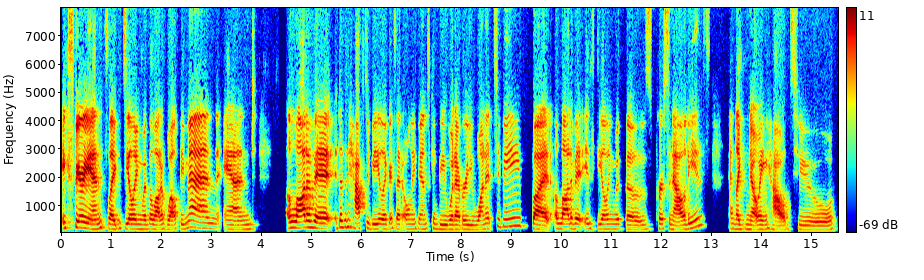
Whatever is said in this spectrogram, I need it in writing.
experience, like dealing with a lot of wealthy men and a lot of it, it doesn't have to be, like I said, OnlyFans can be whatever you want it to be, but a lot of it is dealing with those personalities and like knowing how to,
